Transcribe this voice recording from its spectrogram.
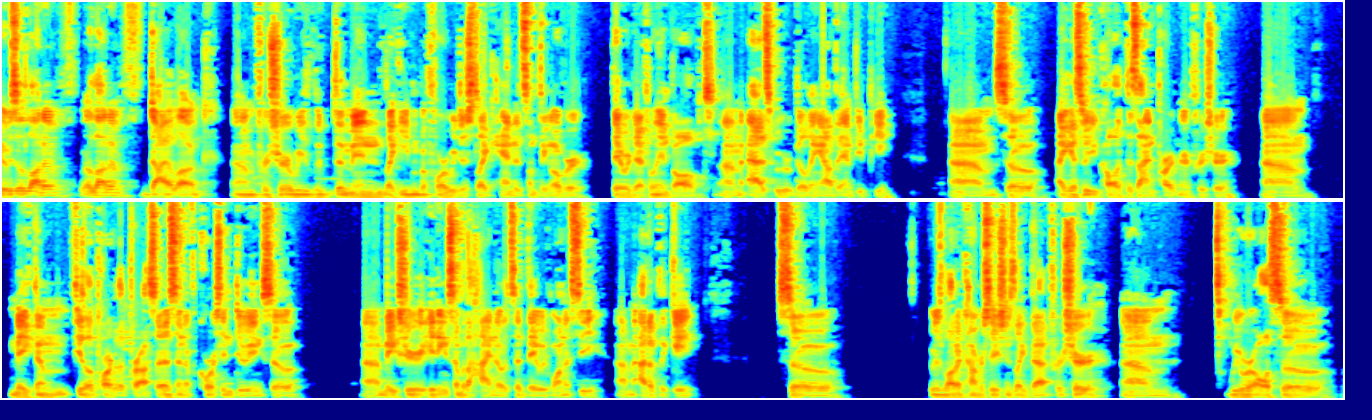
it was a lot of a lot of dialogue um, for sure. We looped them in like even before we just like handed something over. They were definitely involved um, as we were building out the MVP. Um, so I guess what you call a design partner for sure. Um, make them feel a part of the process, and of course, in doing so, uh, make sure you're hitting some of the high notes that they would want to see um, out of the gate. So there was a lot of conversations like that for sure. Um, we were also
